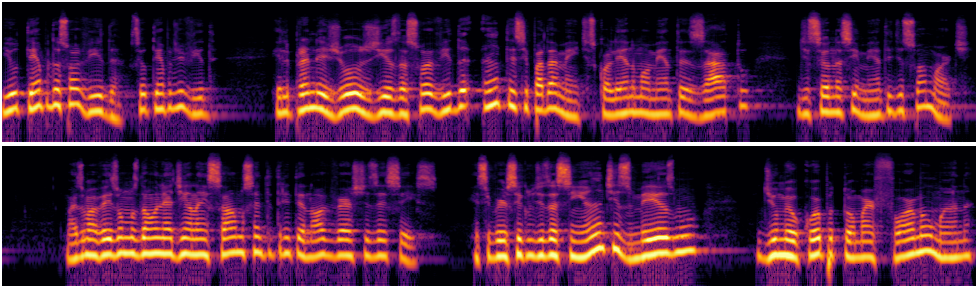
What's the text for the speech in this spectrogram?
e o tempo da sua vida, seu tempo de vida. Ele planejou os dias da sua vida antecipadamente, escolhendo o momento exato de seu nascimento e de sua morte. Mais uma vez, vamos dar uma olhadinha lá em Salmo 139, verso 16. Esse versículo diz assim: Antes mesmo de o meu corpo tomar forma humana,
